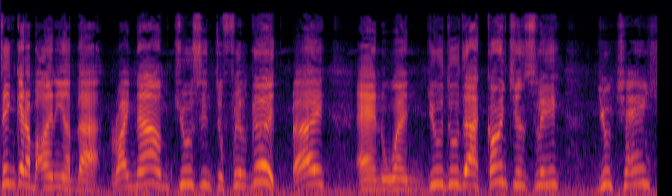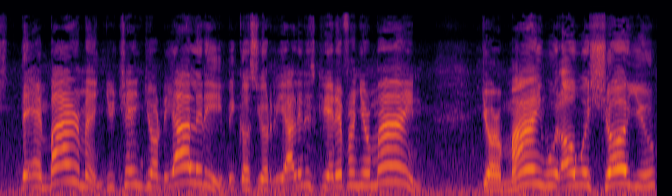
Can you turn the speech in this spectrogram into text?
thinking about any of that. Right now, I'm choosing to feel good, right? And when you do that consciously, you change the environment, you change your reality because your reality is created from your mind. Your mind will always show you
